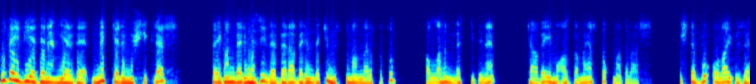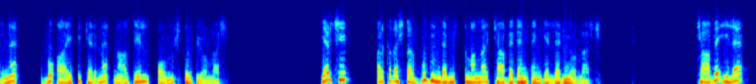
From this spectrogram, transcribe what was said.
Hudeybiye denen yerde Mekkeli müşrikler peygamberimizi ve beraberindeki Müslümanları tutup Allah'ın mescidine Kabe-i Muazzama'ya sokmadılar. İşte bu olay üzerine bu ayeti kerime nazil olmuştur diyorlar. Gerçi arkadaşlar bugün de Müslümanlar Kabe'den engelleniyorlar. Kabe ile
